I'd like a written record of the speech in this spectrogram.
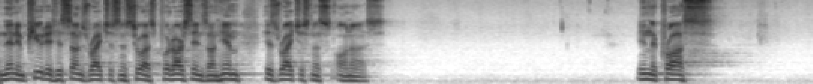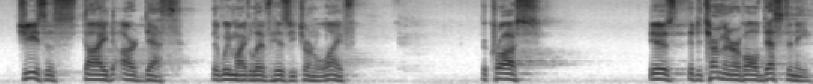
and then imputed his son's righteousness to us, put our sins on him, his righteousness on us. In the cross, Jesus died our death that we might live his eternal life. The cross is the determiner of all destiny.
